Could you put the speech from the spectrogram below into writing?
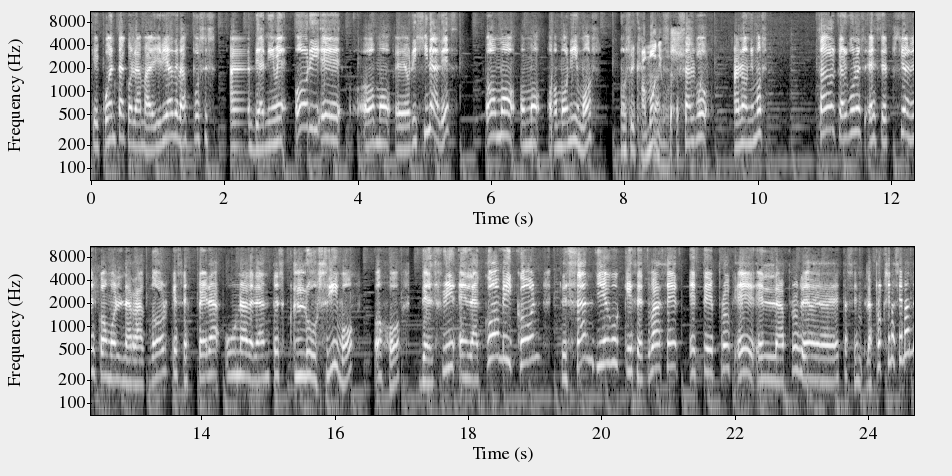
que cuenta con la mayoría de las voces de anime ori- eh, homo- eh, originales, homo, homo- homónimos, no sé qué- Homónimos. salvo anónimos, salvo que algunas excepciones como el narrador que se espera un adelanto exclusivo, ojo, del film en la Comic Con de San Diego que se va a hacer este pro- eh, en la, pro- eh, esta sem- la próxima semana,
